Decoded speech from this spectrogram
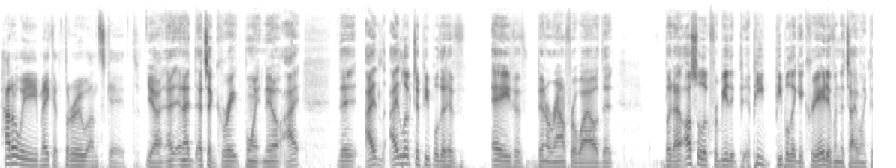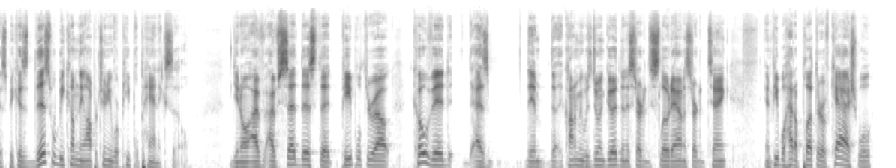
how do we make it through unscathed? Yeah, and, and I, that's a great point. You know, I the I I look to people that have a have been around for a while that, but I also look for be the pe- people that get creative in the time like this because this will become the opportunity where people panic sell. You know, I've I've said this that people throughout COVID as the the economy was doing good, then it started to slow down and started to tank, and people had a plethora of cash. Well,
